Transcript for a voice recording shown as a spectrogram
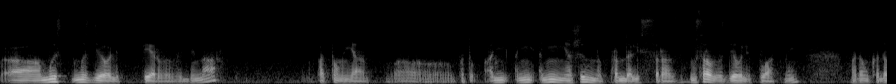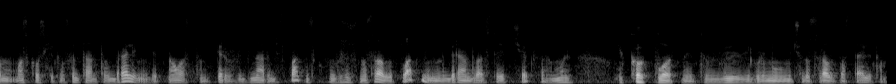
А, Мы, мы сделали первый вебинар. Потом я, а, потом они, они, они неожиданно продались сразу. Мы сразу сделали платный. Потом, когда московских консультантов брали, они говорят, на вас там первый вебинар бесплатный. Я говорю, слушай, ну сразу платный, мы набираем 20-30 человек, всё нормально. И как платный? Это вы? Я говорю, ну мы что-то сразу поставили там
